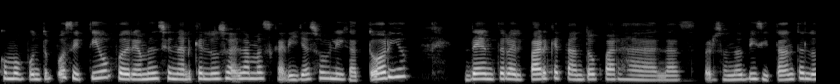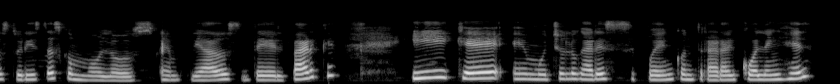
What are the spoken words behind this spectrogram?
como punto positivo, podría mencionar que el uso de la mascarilla es obligatorio dentro del parque, tanto para las personas visitantes, los turistas, como los empleados del parque, y que en muchos lugares se puede encontrar alcohol en gel,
